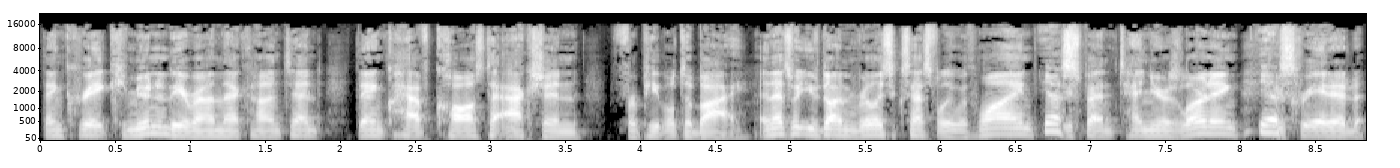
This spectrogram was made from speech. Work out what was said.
then create community around that content, then have calls to action for people to buy. And that's what you've done really successfully with wine. Yes. You spent 10 years learning. Yes. You created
